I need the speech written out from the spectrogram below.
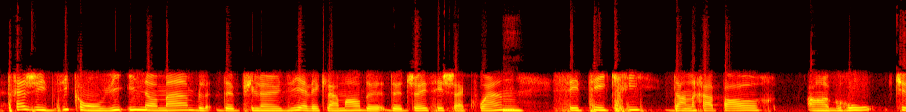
tragédie qu'on vit innommable depuis lundi avec la mort de, de Joyce et Chacuan, mm. c'est écrit dans le rapport, en gros, que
